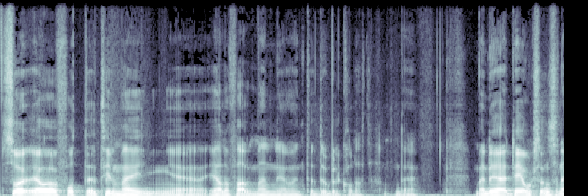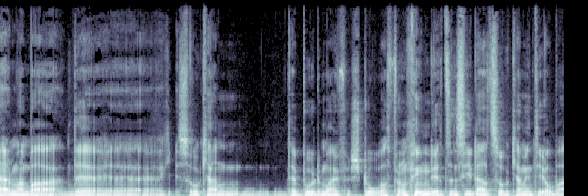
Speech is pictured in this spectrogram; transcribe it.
så jag har fått det till mig eh, i alla fall men jag har inte dubbelkollat. Det. Men det, det är också en sån här man bara, det, eh, så kan, det borde man ju förstå från myndighetens sida att så kan vi inte jobba.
